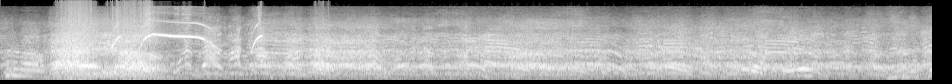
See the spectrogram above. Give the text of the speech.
ಶ್ರೀರಾಮ್ ಈ ಮುಖ್ಯ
